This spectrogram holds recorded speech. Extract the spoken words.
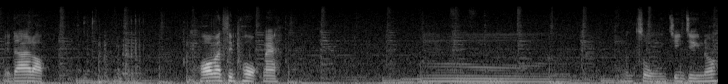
ไม่ได้หรอก เพราะมัน16ไงอืมมันสูงจริง ๆ เนาะ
